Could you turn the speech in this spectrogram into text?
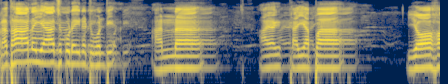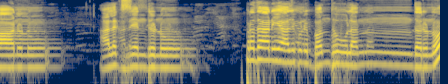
ప్రధాన యాజకుడైనటువంటి అన్న ఆ కయప యోహానును అలెగ్జాండ్రును ప్రధాన యాజకుని బంధువులందరూ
